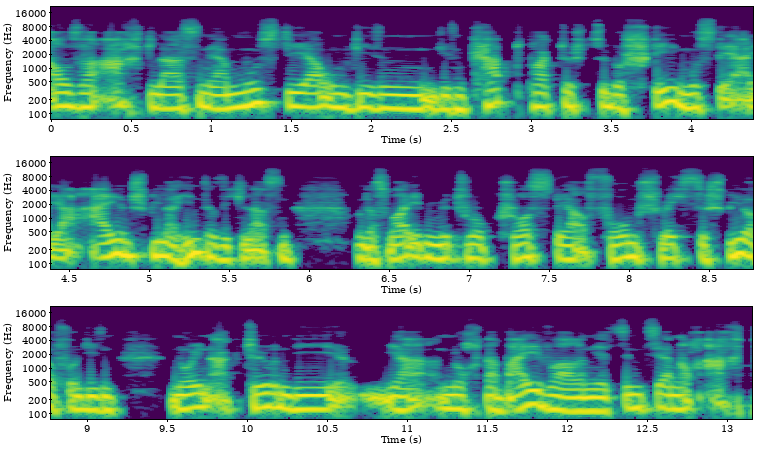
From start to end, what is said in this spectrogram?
außer Acht lassen. Er musste ja, um diesen, diesen Cut praktisch zu überstehen, musste er ja einen Spieler hinter sich lassen. Und das war eben mit Rob Cross der formschwächste Spieler von diesen neuen Akteuren, die ja noch dabei waren. Jetzt sind es ja noch acht.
